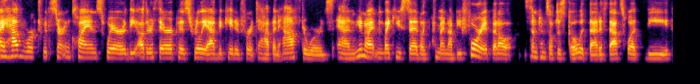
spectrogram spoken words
I have worked with certain clients where the other therapist really advocated for it to happen afterwards. And, you know, like you said, like I might not be for it, but I'll sometimes I'll just go with that if that's what the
